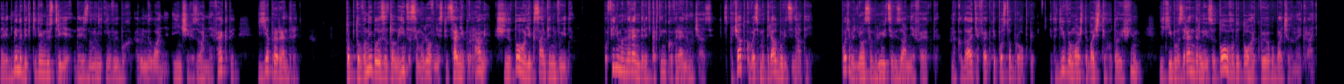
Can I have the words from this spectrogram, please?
На відміну від кіноіндустрії, де різноманітні вибухи, руйнування і інші візуальні ефекти є пререндерені. Тобто вони були заздалегідь засимульовані в спеціальній програмі ще до того, як сам фільм вийде. Бо фільми не рендерять картинку в реальному часі. Спочатку весь матеріал був відзнятий, потім для нього симулюються візуальні ефекти, накладають ефекти постобробки, і тоді ви можете бачити готовий фільм, який був зрендерний задовго до того, як ви його побачили на екрані.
